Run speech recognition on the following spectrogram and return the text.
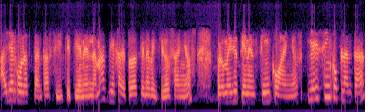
Hay algunas plantas, sí, que tienen, la más vieja de todas tiene 22 años, promedio tienen 5 años, y hay cinco plantas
